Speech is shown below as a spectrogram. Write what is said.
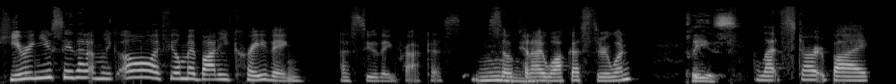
hearing you say that, I'm like, oh, I feel my body craving a soothing practice. Mm. So, can I mm. walk us through one? Please. Let's start by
